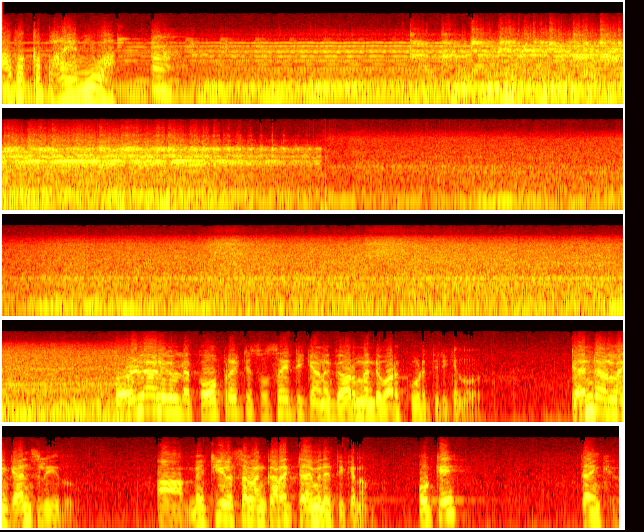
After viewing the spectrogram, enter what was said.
അതൊക്കെ പറയാം നീ വാ. തൊഴിലാളികളുടെ കോപ്പറേറ്റീവ് സൊസൈറ്റിക്കാണ് ഗവൺമെന്റ് വർക്ക് കൊടുത്തിരിക്കുന്നത്. ടെൻഡർ എല്ലാം ക്യാൻസൽ ചെയ്തു. ആ മെറ്റീരിയൽസ് എല്ലാം കറക്റ്റ് ടൈമിൽ എത്തിക്കണം. ഓക്കെ താങ്ക് യു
